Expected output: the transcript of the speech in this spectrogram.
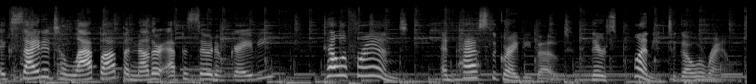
Excited to lap up another episode of Gravy? Tell a friend and pass the gravy boat. There's plenty to go around.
